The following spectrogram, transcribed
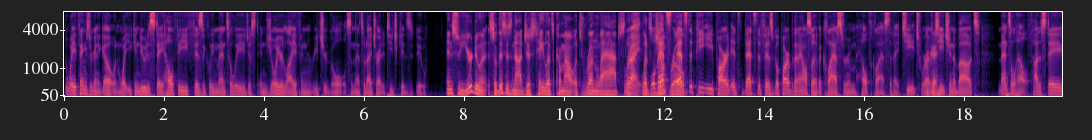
the way things are going to go and what you can do to stay healthy physically, mentally, just enjoy your life and reach your goals. And that's what I try to teach kids to do. and so you're doing. So this is not just hey, let's come out, let's run laps, let's right. let's well, jump that's rope. that's the PE part. It's that's the physical part, but then I also have a classroom health class that I teach where Okay. I'm teaching about mental health, how to stay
